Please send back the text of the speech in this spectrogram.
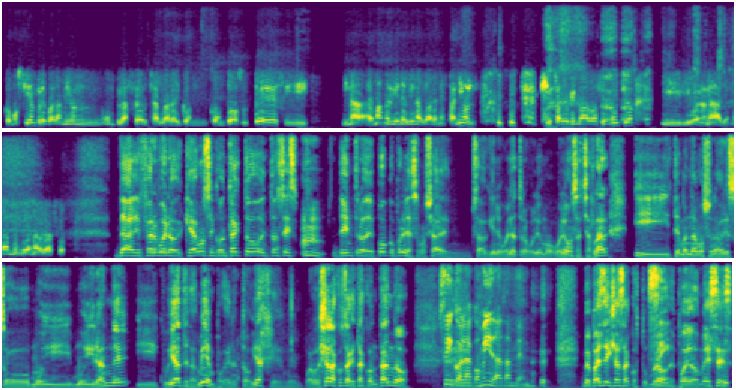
como siempre para mí un, un placer charlar ahí con, con todos ustedes y, y nada, además me viene bien hablar en español, que es algo que no hago hace mucho, y bueno, nada, les mando un gran abrazo. Dale, Fer, bueno, quedamos en contacto, entonces dentro de poco, por ahí lo hacemos ya, en sábado que viene o el otro, volvemos, volvemos a charlar y te mandamos un abrazo muy, muy grande y cuídate también, porque en estos viajes, me- por ya las cosas que estás contando, Sí, eh, con la comida también. me parece que ya se acostumbró Sí. después de dos meses,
